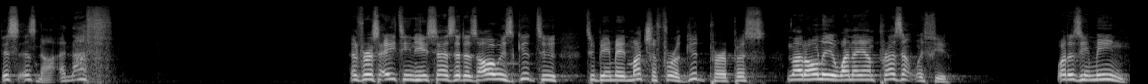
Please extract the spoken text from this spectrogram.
this is not enough. In verse 18, he says, It is always good to, to be made much of for a good purpose, not only when I am present with you. What does he mean?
